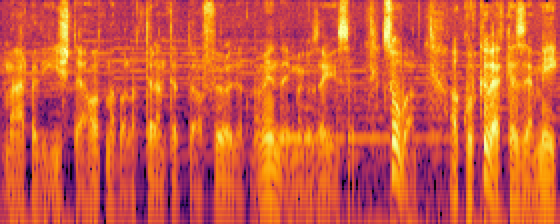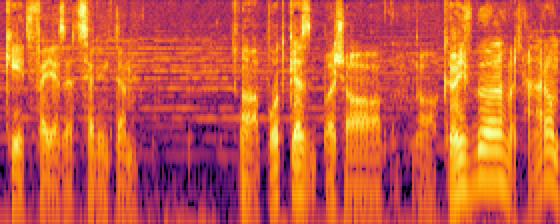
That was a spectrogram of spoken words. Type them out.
már pedig Isten hat nap alatt teremtette a Földet, na mindegy, meg az egészet. Szóval, akkor következzen még két fejezet szerintem a podcast, vagy a, a könyvből, vagy három,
